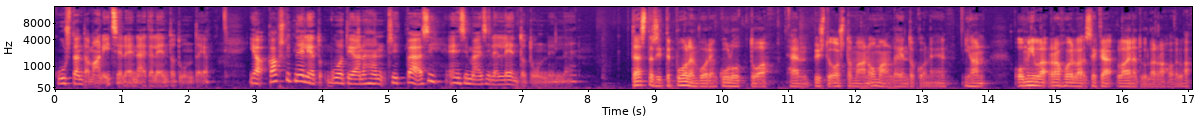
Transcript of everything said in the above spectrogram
kustantamaan itselleen näitä lentotunteja. Ja 24-vuotiaana hän sitten pääsi ensimmäiselle lentotunnilleen. Tästä sitten puolen vuoden kuluttua hän pystyi ostamaan oman lentokoneen ihan omilla rahoilla sekä lainatuilla rahoilla.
